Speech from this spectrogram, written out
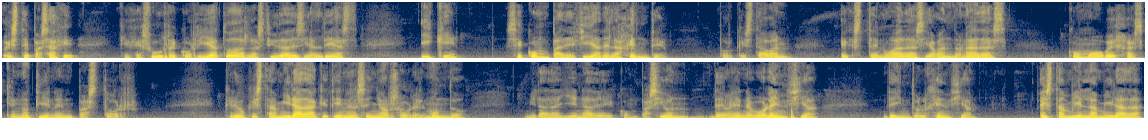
este pasaje que Jesús recorría todas las ciudades y aldeas y que se compadecía de la gente, porque estaban extenuadas y abandonadas como ovejas que no tienen pastor. Creo que esta mirada que tiene el Señor sobre el mundo, mirada llena de compasión, de benevolencia, de indulgencia, es también la mirada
